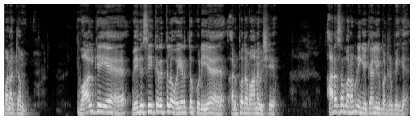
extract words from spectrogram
வணக்கம். வாழ்க்கையை வெகு சீக்கிரத்தில் உயர்த்தக்கூடிய அற்புதமான விஷயம். அரச மரம் நீங்கள் கேள்விப்பட்டிருப்பீங்க.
